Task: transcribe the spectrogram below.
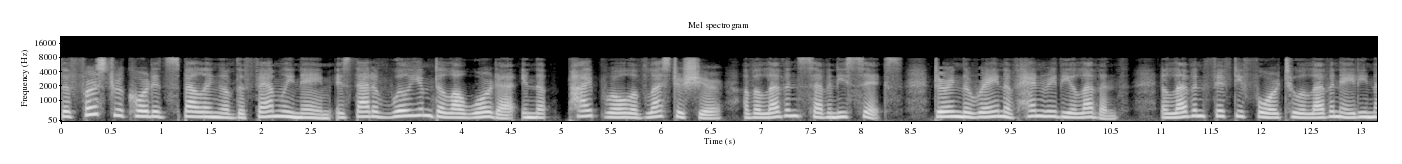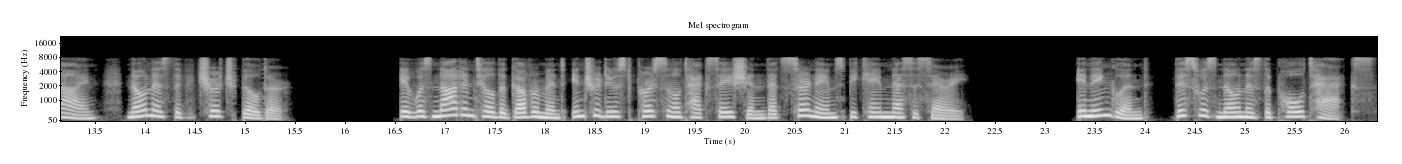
The first recorded spelling of the family name is that of William de la Warda in the Pipe Roll of Leicestershire of 1176, during the reign of Henry XI, 1154 to 1189, known as the Church Builder. It was not until the government introduced personal taxation that surnames became necessary. In England, this was known as the poll tax.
